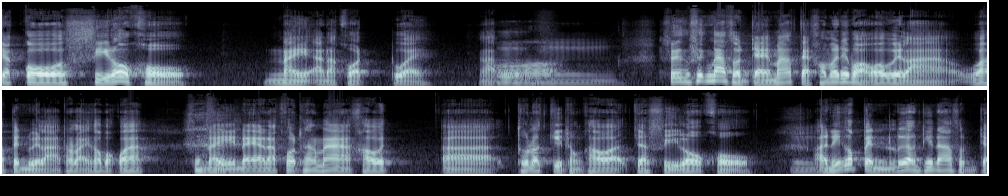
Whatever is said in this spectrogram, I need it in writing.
จะ go zero coal ในอนาคตด้วยครับอืมอืมซึ่งซึ่งน่าสนใจมาก แต่เขาไม่ได้บอกว่าเวลาว่าเป็นเวลาเท่าไหร่เขาบอกว่า ในในอนาคตข้างหน้าเขาเอ่อธุรกิจของเขาอะจะซีโร่โคอันนี้ก็เป็นเรื่องที่น่าสนใจ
